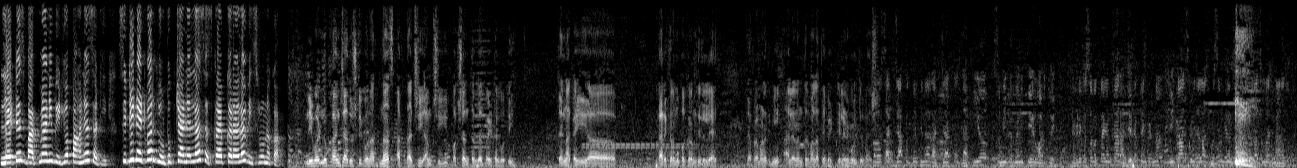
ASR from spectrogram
लेटेस्ट बातम्या आणि व्हिडिओ पाहण्यासाठी सिटी नेटवर्क यूट्यूब चॅनलला सबस्क्राईब करायला विसरू नका. निवडणुकांच्या दृष्टिकोनातनंच आत्ताची आमची पक्षांतर्गत बैठक होती. त्यांना काही कार्यक्रम उपक्रम दिलेले आहेत. त्याप्रमाणे मी आल्यानंतर मला ते भेटतील आणि बोलतील माझ्याशी. ज्या पद्धतीनं राज्यात जातीय समीकरणाने तेढ वाढतोय त्याकडे कसं बघताय? कारण का राज्यकर्त्यांकडनं एका समाजाला आश्वासन दुसरा समाज नाराज होतो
